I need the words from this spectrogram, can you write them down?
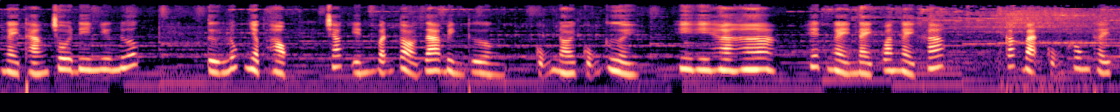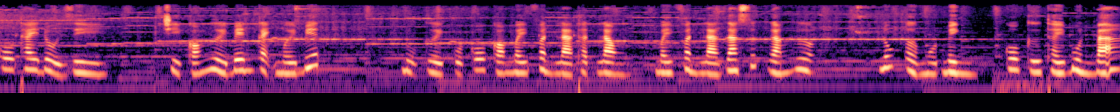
Ngày tháng trôi đi như nước. Từ lúc nhập học, chắc Yến vẫn tỏ ra bình thường, cũng nói cũng cười. Hi hi ha ha, hết ngày này qua ngày khác. Các bạn cũng không thấy cô thay đổi gì. Chỉ có người bên cạnh mới biết. Nụ cười của cô có mấy phần là thật lòng, mấy phần là ra sức gắng gượng. Lúc ở một mình, cô cứ thấy buồn bã,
